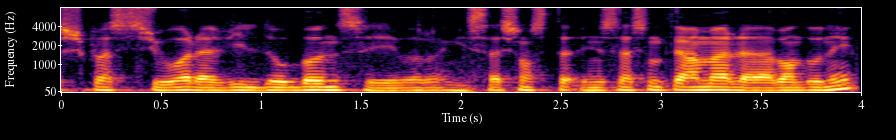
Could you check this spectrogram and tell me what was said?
je sais pas si tu vois, la ville d'Aubonne, c'est voilà, une, station, sta- une station thermale abandonnée.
